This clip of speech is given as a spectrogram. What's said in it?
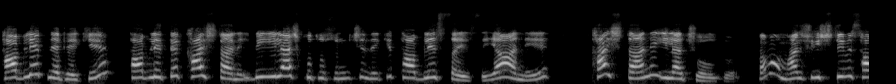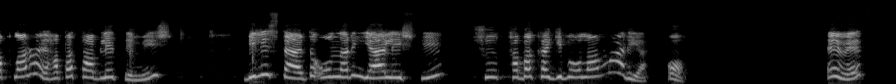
Tablet ne peki? Tablette kaç tane bir ilaç kutusunun içindeki tablet sayısı yani kaç tane ilaç oldu? Tamam mı? Hani şu içtiğimiz haplar var ya hapa tablet demiş. Blister de onların yerleştiği şu tabaka gibi olan var ya o. Evet.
